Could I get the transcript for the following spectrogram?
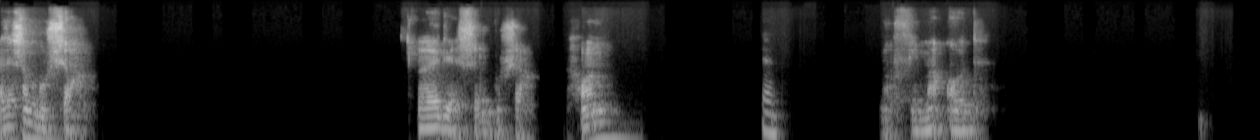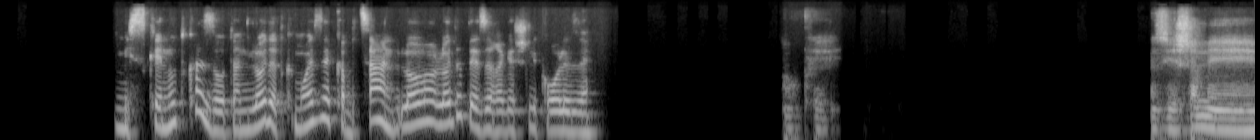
אז יש שם בושה. רגש של בושה, נכון? כן. יופי, מה עוד? מסכנות כזאת, אני לא יודעת, כמו איזה קבצן, לא, לא יודעת איזה רגש לקרוא לזה. אוקיי. אז יש שם אה,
